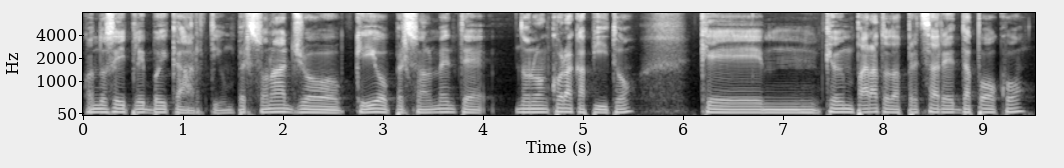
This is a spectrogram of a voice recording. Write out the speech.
Quando sei Playboy Carti, un personaggio che io personalmente non ho ancora capito, che, mm, che ho imparato ad apprezzare da poco,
